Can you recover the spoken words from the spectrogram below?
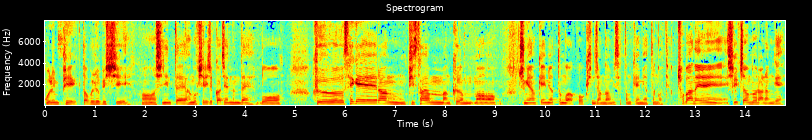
올림픽, WBC, 어, 신인 때 한국 시리즈까지 했는데 뭐 그세 개랑 비슷한 만큼 어, 중요한 게임이었던 것 같고 긴장감 있었던 게임이었던 것 같아요. 초반에 실점을 안 한 게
